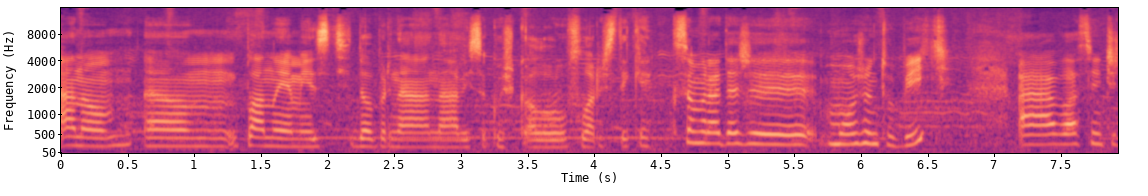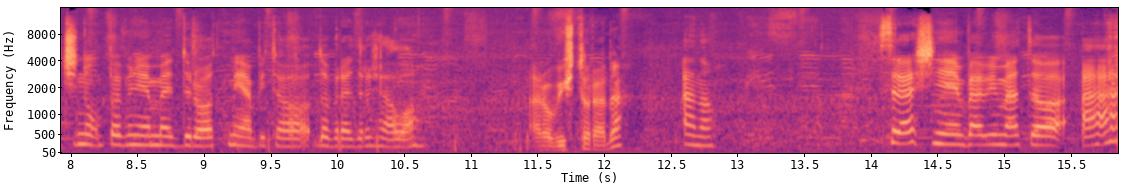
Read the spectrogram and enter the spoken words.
Áno, um, plánujem ísť do Brna na vysokú školu floristiky. Som rada, že môžem tu byť a vlastne čečinu upevňujeme drôtmi, aby to dobre držalo. A robíš to rada? Áno. Strašne baví ma to a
